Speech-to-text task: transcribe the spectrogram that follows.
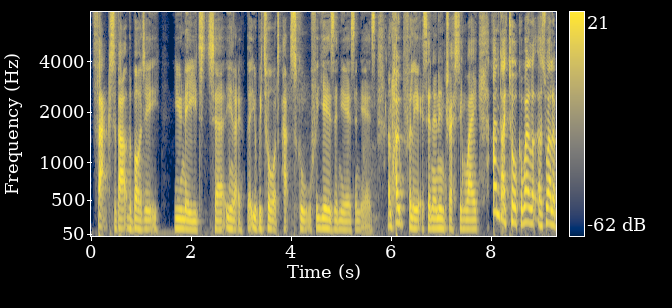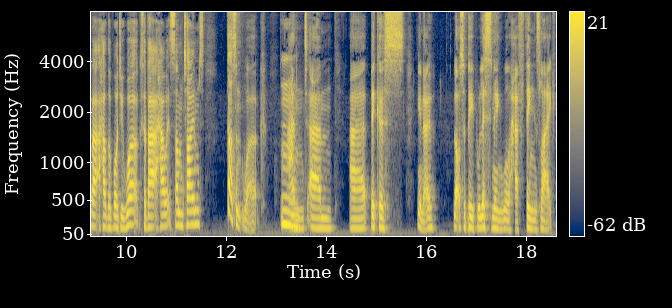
facts about the body you need to, you know, that you'll be taught at school for years and years and years. And hopefully it's in an interesting way. And I talk well, as well about how the body works, about how it sometimes doesn't work. And um, uh, because, you know, lots of people listening will have things like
